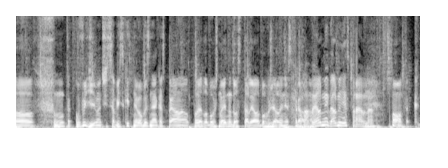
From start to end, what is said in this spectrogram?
Uh, no, tak uvidíme, či sa vyskytne vôbec nejaká správna odpoveď, lebo už sme jednu dostali, ale bohužiaľ je Bola nesprávna. veľmi, veľmi nesprávna. No, tak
